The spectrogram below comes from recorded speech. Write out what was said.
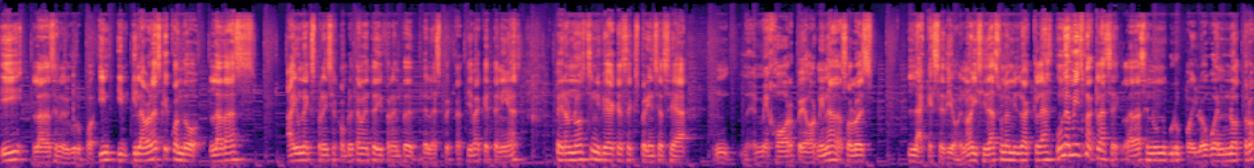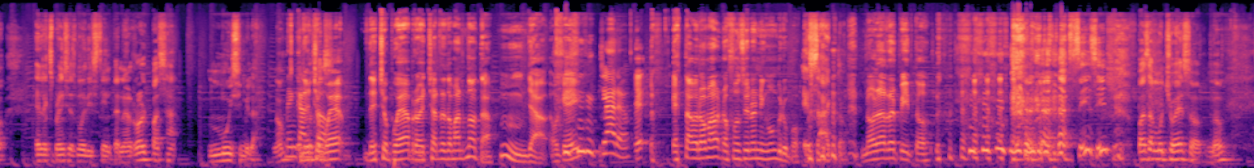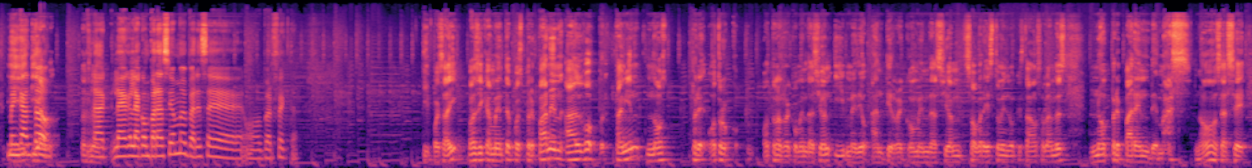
y la das en el grupo. Y, la verdad es que cuando la das hay una experiencia completamente diferente de, la expectativa que tenías, pero no significa que esa experiencia sea mm, mejor, peor ni nada, solo es la que se dio, ¿no? Y si das una misma clase, una misma clase, la das en un grupo y luego en otro, la experiencia es muy distinta. En el rol pasa muy similar, ¿no? Me encanta. De hecho, puede, de hecho, puede aprovechar de tomar nota. Hmm, ya, ¿ok? claro. Eh, esta broma no funciona en ningún grupo. Exacto. no la repito. sí, sí, pasa mucho eso, ¿no? Me encantó. la, comparación me parece perfecta. Y pues ahí, básicamente, pues preparen algo. También no, otro, otra recomendación y medio anti-recomendación sobre esto mismo que estábamos hablando es no preparen de más, ¿no? O sea, se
